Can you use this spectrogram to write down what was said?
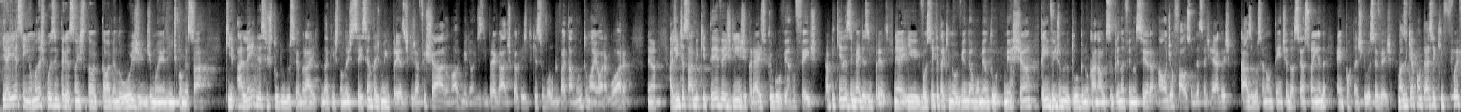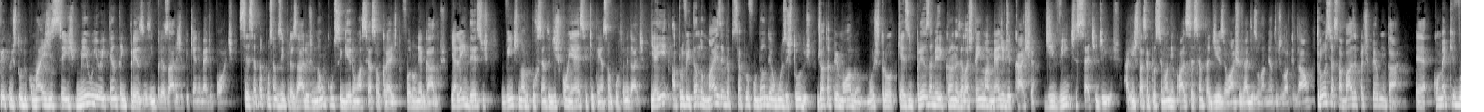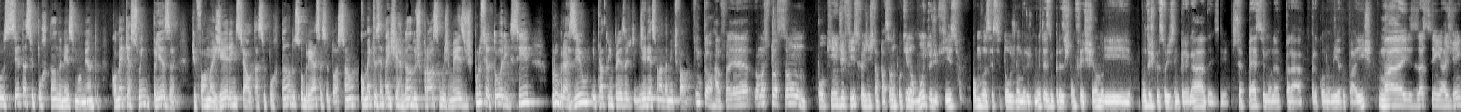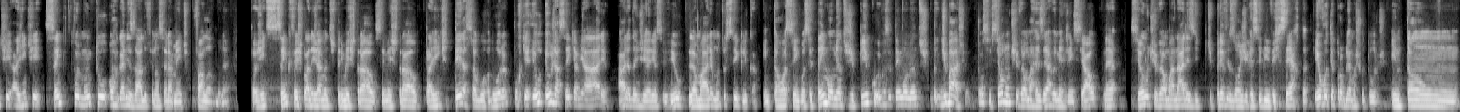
E aí, assim, uma das coisas interessantes que eu estava vendo hoje de manhã, a gente começar, que além desse estudo do Sebrae, da questão das 600 mil empresas que já fecharam, 9 milhões de desempregados, que eu acredito que esse volume vai estar muito maior agora, né? A gente sabe que teve as linhas de crédito que o governo fez para pequenas e médias empresas. Né? E você que está aqui me ouvindo é um momento merchan. Tem vídeo no YouTube, no canal Disciplina Financeira, onde eu falo sobre essas regras. Caso você não tenha tido acesso ainda, é importante que você veja. Mas o que acontece é que foi feito um estudo com mais de 6.080 empresas, empresários de pequeno e médio porte. 60% dos empresários não conseguiram acesso ao crédito, foram negados. E além desses, 29% desconhecem que tem essa oportunidade. E aí, aproveitando mais ainda, se aprofundando em alguns estudos, JP Morgan mostrou que as empresas americanas elas têm uma média de caixa de 27 dias. A gente está se aproximando em quase 60 dias, eu acho, já de isolamento, de lockdown. Trouxe essa base para te perguntar é, como é que você está se portando nesse momento, como é que a sua empresa, de forma gerencial, está se portando sobre essa situação, como é que você está enxergando os próximos meses para o setor em si, para o Brasil e para a tua empresa direcionadamente falando? Então, Rafa, é uma situação um pouquinho difícil que a gente está passando, um pouquinho não, muito difícil como você citou os números, muitas empresas estão fechando e muitas pessoas desempregadas. E isso é péssimo, né, para a economia do país. Mas assim, a gente a gente sempre foi muito organizado financeiramente falando, né? Então a gente sempre fez planejamento trimestral, semestral, para a gente ter essa gordura, porque eu, eu já sei que a minha área, a área da engenharia civil, é uma área muito cíclica. Então, assim, você tem momentos de pico e você tem momentos de baixa. Então, assim, se eu não tiver uma reserva emergencial, né, se eu não tiver uma análise de previsões de recebíveis certa, eu vou ter problemas futuros. Então,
